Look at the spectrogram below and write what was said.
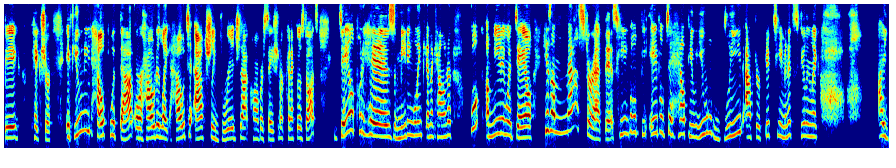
big picture if you need help with that or how to like how to actually bridge that conversation or connect those dots dale put his meeting link in the calendar book a meeting with Dale. He's a master at this. He will be able to help you. You will leave after 15 minutes feeling like, I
